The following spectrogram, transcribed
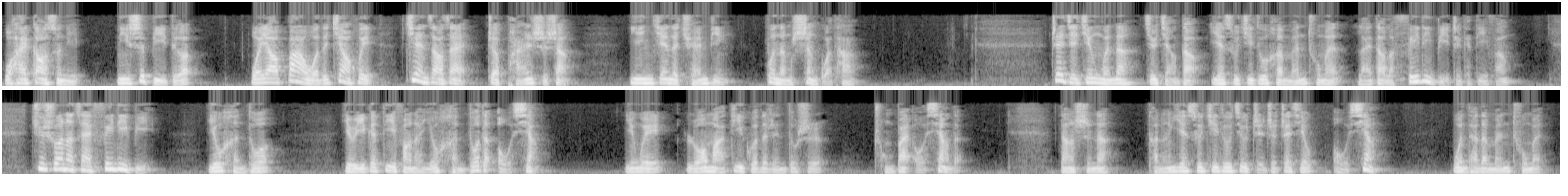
我还告诉你，你是彼得，我要把我的教会建造在这磐石上，阴间的权柄不能胜过他。”这节经文呢，就讲到耶稣基督和门徒们来到了菲利比这个地方。据说呢，在菲利比有很多有一个地方呢，有很多的偶像，因为罗马帝国的人都是崇拜偶像的。当时呢，可能耶稣基督就指着这些偶像，问他的门徒们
